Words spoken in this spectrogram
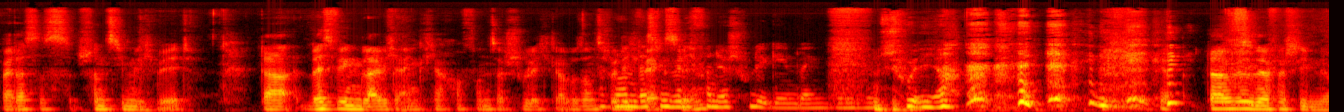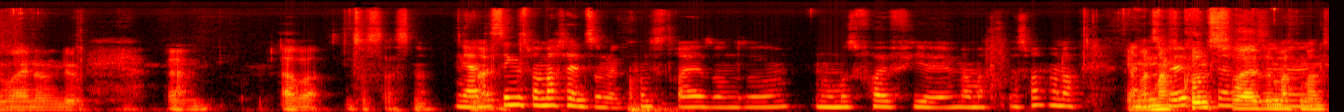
weil das ist schon ziemlich wild. Da, deswegen bleibe ich eigentlich auch auf unserer Schule. Ich glaube, sonst würde Warum? ich Deswegen würde ich von der Schule gehen, wegen wegen dem Schuljahr. Ja, da haben wir sehr verschiedene Meinungen, du. Ähm, aber so ist das, ne? Ja, Nein. das Ding ist, man macht halt so eine Kunstreise und so. Man muss voll viel. Man macht, was macht man noch? Ja, Ein man macht. Kunstweise, macht man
